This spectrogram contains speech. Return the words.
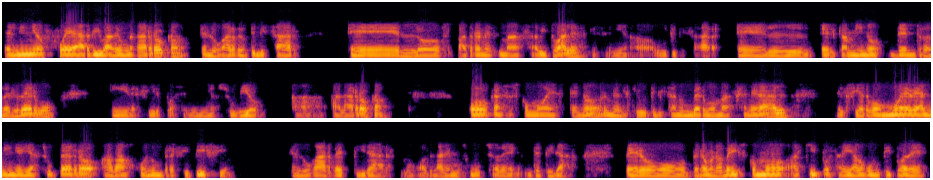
El niño fue arriba de una roca, en lugar de utilizar eh, los patrones más habituales, que sería utilizar el, camino dentro del verbo y decir, pues el niño subió a, la roca. O casos como este, ¿no? En el que utilizan un verbo más general, el ciervo mueve al niño y a su perro abajo en un precipicio, en lugar de tirar. Luego hablaremos mucho de, tirar. Pero, pero bueno, veis como aquí pues hay algún tipo de,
